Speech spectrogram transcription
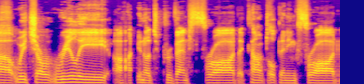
uh, which are really, uh, you know, to prevent fraud, account opening fraud,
